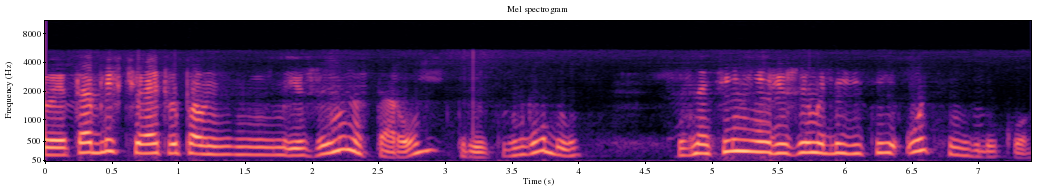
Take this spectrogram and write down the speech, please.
что это облегчает выполнение им режима на втором-третьем году. Значение режима для детей очень велико.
